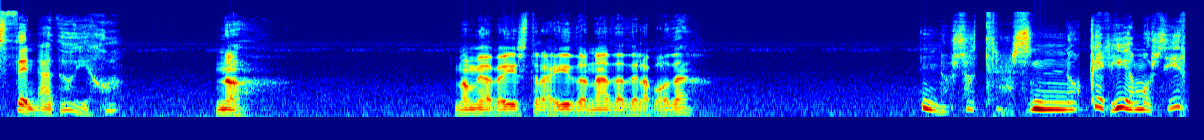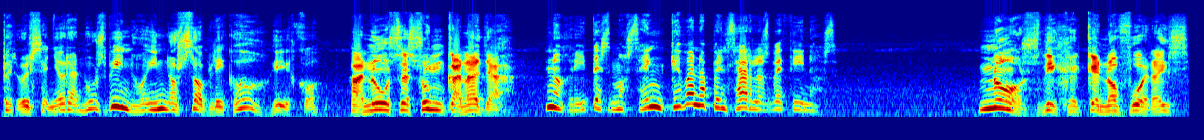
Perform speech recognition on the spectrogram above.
¿Has cenado, hijo? No. ¿No me habéis traído nada de la boda? Nosotras no queríamos ir, pero el señor Anus vino y nos obligó, hijo. Anus es un canalla. No grites, Mosén. ¿Qué van a pensar los vecinos? ¿No os dije que no fuerais?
